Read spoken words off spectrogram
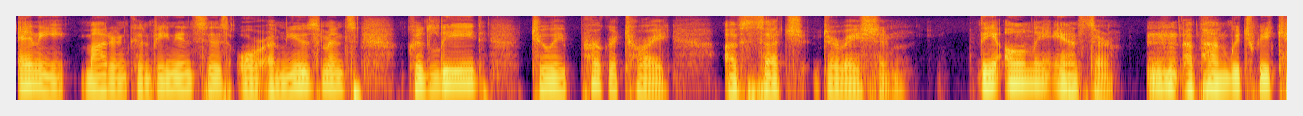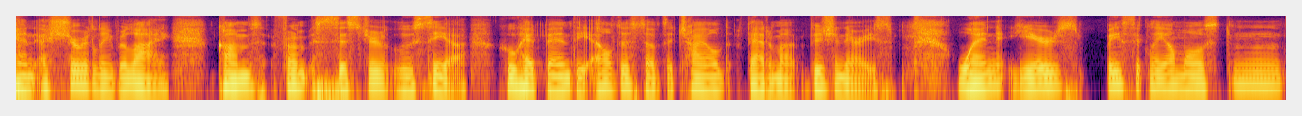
any modern conveniences or amusements could lead to a purgatory of such duration. The only answer upon which we can assuredly rely comes from Sister Lucia, who had been the eldest of the child Fatima visionaries. When years basically almost mm,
